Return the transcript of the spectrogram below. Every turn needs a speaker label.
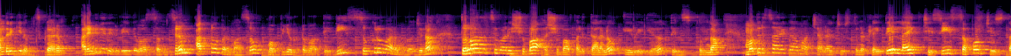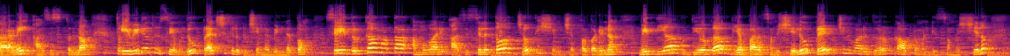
Speaker 1: అందరికీ నమస్కారం. రెండు వేల ఇరవై ఐదవ సంవత్సరం అక్టోబర్ మాసం ముప్పై ఒకటవ తేదీ శుక్రవారం రోజున తులారాశి వారి శుభ అశుభ ఫలితాలను ఈ వీడియోలో తెలుసుకుందాం. మొదటిసారిగా మా ఛానల్ చూస్తున్నట్లయితే లైక్ చేసి సపోర్ట్ చేస్తారని ఆశిస్తున్నాం. ఈ వీడియో చూసే ముందు ప్రేక్షకులకు చిన్న విన్నపం. శ్రీ దుర్గామాత అమ్మవారి ఆశీస్సులతో జ్యోతిష్యం చెప్పబడిన విద్య ఉద్యోగ వ్యాపార సమస్యలు ప్రేమించిన వారు దూరం కావటం వంటి సమస్యలు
